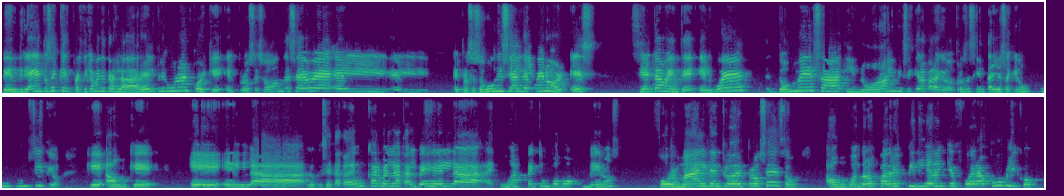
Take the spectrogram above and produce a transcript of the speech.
tendrían entonces que prácticamente trasladar el tribunal porque el proceso donde se ve el, proceso judicial del menor es ciertamente el juez, dos mesas y no hay ni siquiera para que otro se sienta allí. O sea que es un, un, sitio que aunque eh, en la, lo que se trata de buscar, ¿verdad? Tal vez es un aspecto un poco menos formal dentro del proceso, aun cuando los padres pidieran que fuera público,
